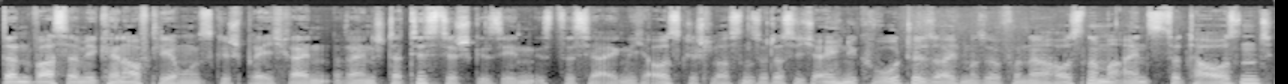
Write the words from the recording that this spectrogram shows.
dann war es irgendwie kein Aufklärungsgespräch. Rein, rein statistisch gesehen ist das ja eigentlich ausgeschlossen, so dass ich eigentlich eine Quote, sage ich mal so, von der Hausnummer 1 zu 1000,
